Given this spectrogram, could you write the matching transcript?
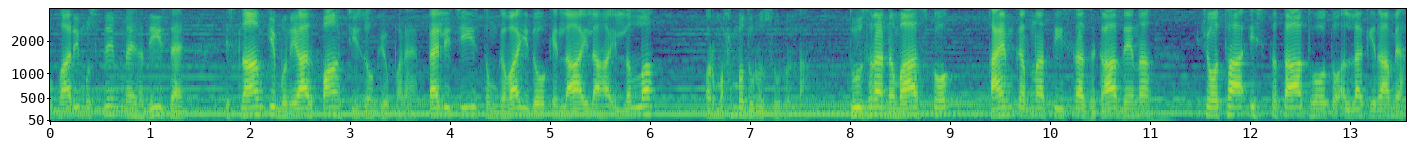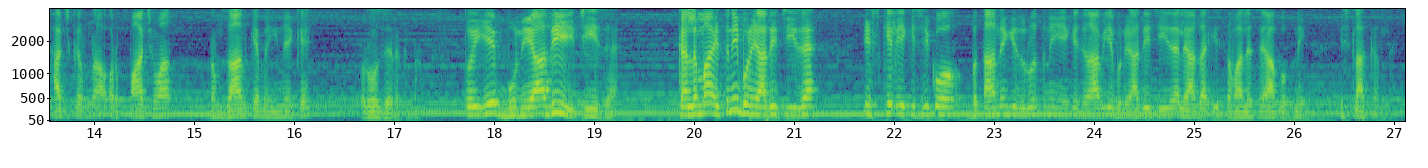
बुखारी, मुस्लिम में हदीस है, इस्लाम की बुनियाद पाँच चीज़ों के ऊपर है। पहली चीज़, तुम गवाही दो कि ला इलाहा इल्लल्लाह और मोहम्मद रसूलुल्लाह। दूसरा, नमाज़ को कायम करना। तीसरा, ज़क़़त देना। चौथा इस्तात हो तो अल्लाह की राह में हज करना। और पांचवा, रमज़ान के महीने के रोज़े रखना। तो ये बुनियादी चीज़ है। कलमा इतनी बुनियादी चीज़ है, इसके लिए किसी को बताने की ज़रूरत नहीं है कि जनाब ये बुनियादी चीज़ है, लिहाजा इस हवाले से आप अपनी असलाह कर लें।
